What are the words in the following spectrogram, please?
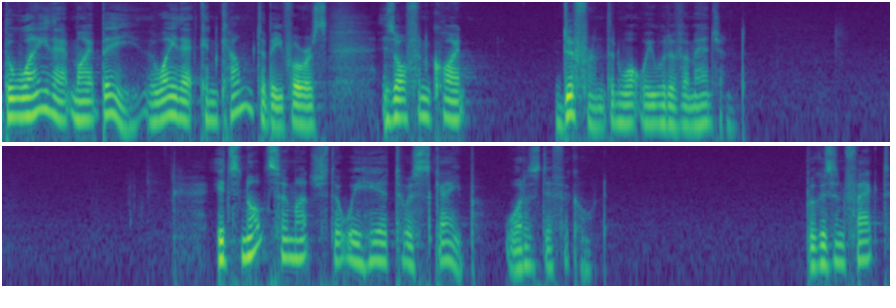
the way that might be, the way that can come to be for us, is often quite different than what we would have imagined. It's not so much that we're here to escape what is difficult. Because in fact,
